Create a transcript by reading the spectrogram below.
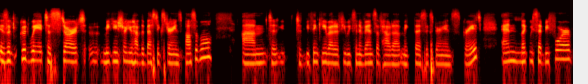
is a good way to start uh, making sure you have the best experience possible. Um, to to be thinking about it a few weeks in advance of how to make this experience great. And like we said before,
